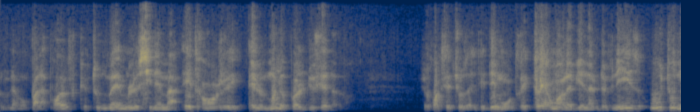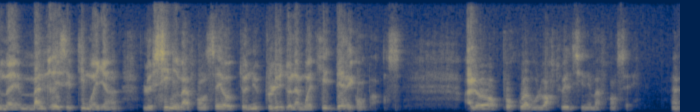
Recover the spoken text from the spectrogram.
nous n'avons pas la preuve que tout de même le cinéma étranger est le monopole du chef-d'œuvre. Je crois que cette chose a été démontrée clairement à la Biennale de Venise, où tout de même, malgré ses petits moyens, le cinéma français a obtenu plus de la moitié des récompenses. Alors, pourquoi vouloir tuer le cinéma français hein?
